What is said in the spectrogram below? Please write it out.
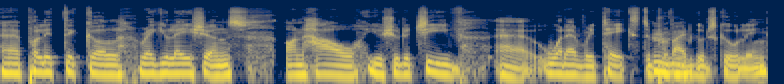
uh, political regulations on how you should achieve uh, whatever it takes to provide good schooling.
